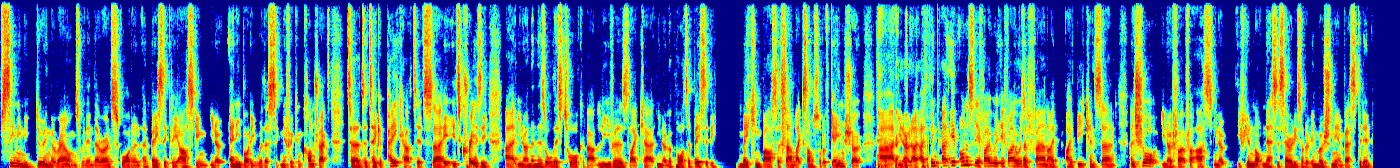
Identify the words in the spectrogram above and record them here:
seemingly doing the rounds within their own squad and, and basically mm. asking you know anybody with a significant contract to to take a pay cut it's uh, it's crazy yeah. uh, you know and then there's all this talk about levers like uh, you know Laporta basically making Barca sound like some sort of game show. Uh, you know, and I, I think uh, it, honestly, if I were if I was a fan, I'd I'd be concerned. And sure, you know, for for us, you know, if you're not necessarily sort of emotionally invested in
